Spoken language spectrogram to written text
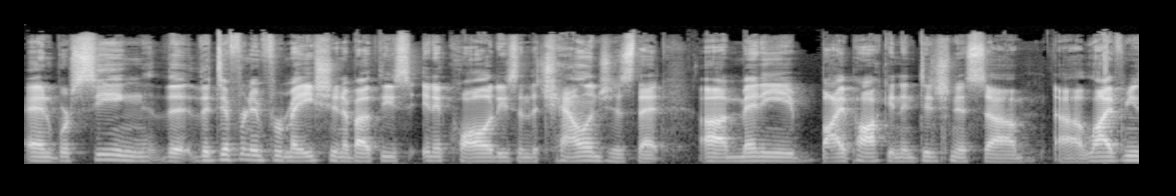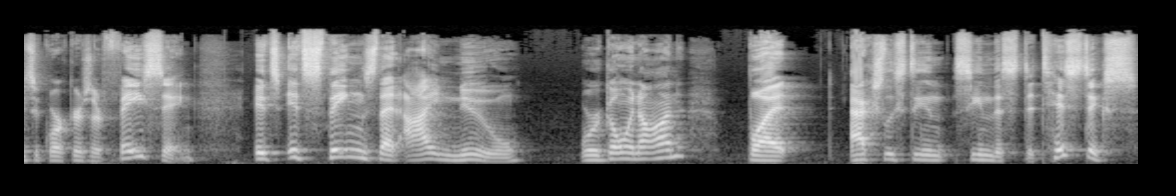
and we're seeing the the different information about these inequalities and the challenges that uh, many BIPOC and Indigenous um, uh, live music workers are facing, it's it's things that I knew were going on, but actually seeing seeing the statistics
